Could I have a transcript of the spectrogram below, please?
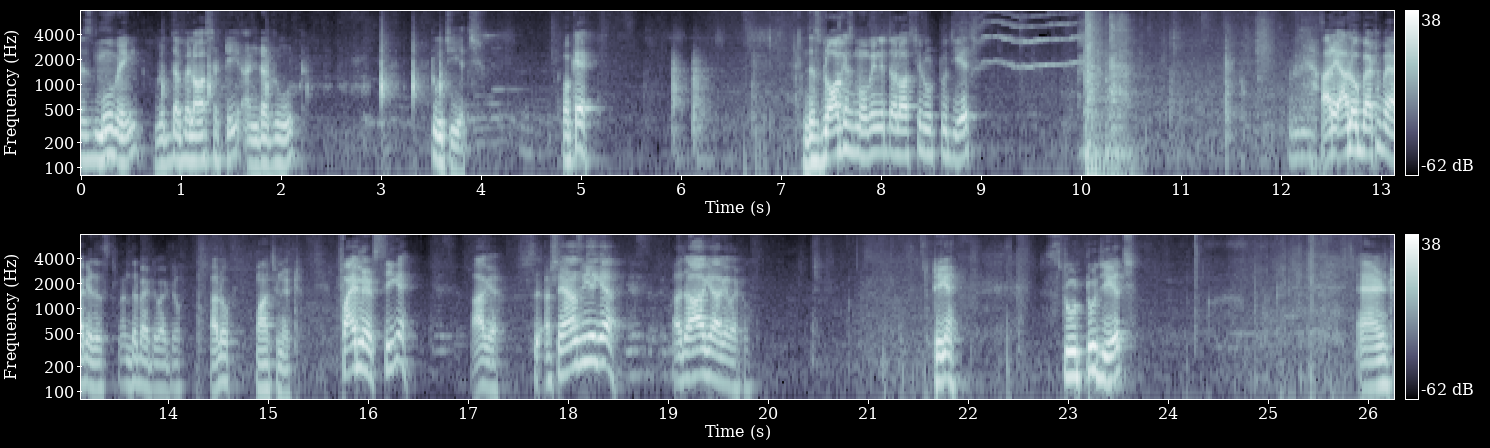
is moving with the velocity under root two G H okay this block is moving with velocity root two G H अरे आलोक बैठो मैं आगे जस्ट अंदर बैठो बैठो। आलोक पाँच मिनट। फाइव मिनट्स ठीक है? आ गया। श्रेयांश भी है क्या? अच्छा आ गया आगे बैठो। ठीक है? Root two G H and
